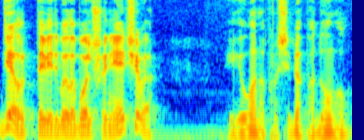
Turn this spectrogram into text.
Делать-то ведь было больше нечего. Иона про себя подумал.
